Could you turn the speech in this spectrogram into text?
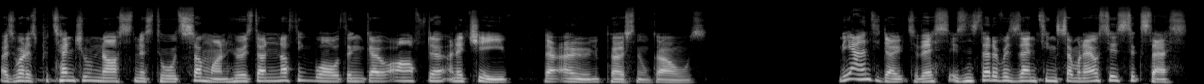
as well as potential nastiness towards someone who has done nothing more than go after and achieve their own personal goals. The antidote to this is instead of resenting someone else's success,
